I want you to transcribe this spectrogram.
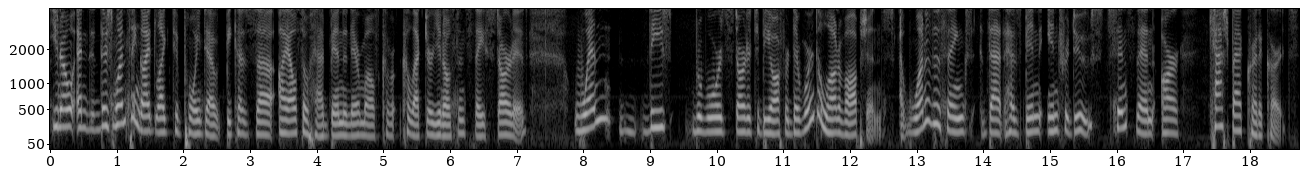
you know, and there's one thing I'd like to point out because uh, I also had been an air miles co- collector, you know, since they started. When these rewards started to be offered, there weren't a lot of options. Uh, One of the things that has been introduced since then are cashback credit cards.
